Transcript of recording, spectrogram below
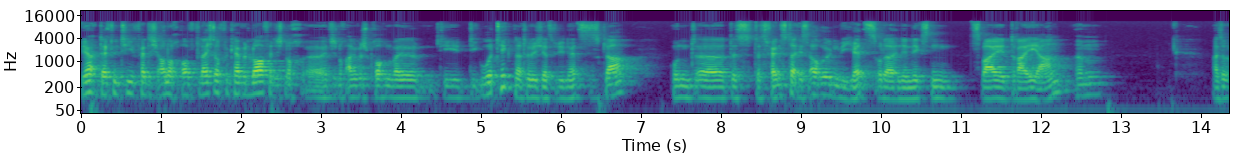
Ja, definitiv hätte ich auch noch, auf, vielleicht auch für Kevin Love hätte ich noch, äh, hätte ich noch angesprochen, weil die, die Uhr tickt natürlich jetzt für die Nets, das ist klar. Und äh, das, das Fenster ist auch irgendwie jetzt oder in den nächsten zwei, drei Jahren. Ähm, also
